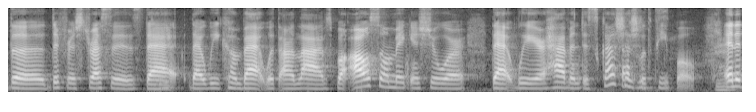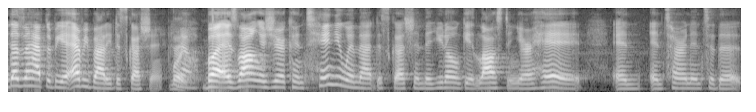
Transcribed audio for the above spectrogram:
the different stresses mm-hmm. that that we combat with our lives, but also making sure that we're having discussions with people. Mm-hmm. And it doesn't have to be an everybody discussion. Right. No. But as long as you're continuing that discussion, then you don't get lost in your head and and turn into the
